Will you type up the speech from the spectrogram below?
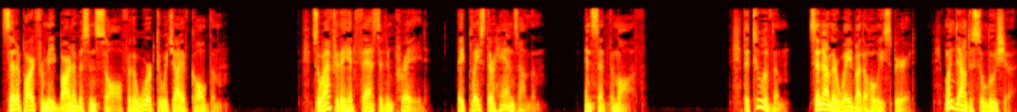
set apart for me barnabas and saul for the work to which i have called them. So after they had fasted and prayed they placed their hands on them and sent them off. The two of them sent on their way by the holy spirit went down to seleucia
